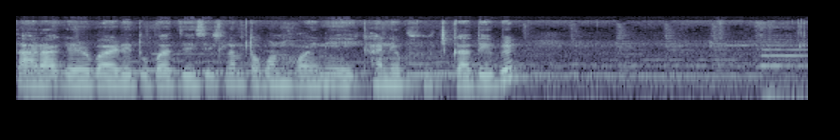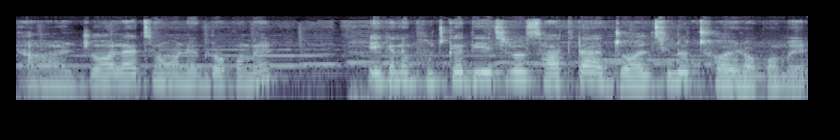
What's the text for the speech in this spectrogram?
তার আগের বাইরে দুবার দিয়েছিলাম তখন হয়নি। এইখানে ফুচকা দেবে। আর জল আছে অনেক রকমের। এখানে ফুচকা দিয়েছিল সাতটা, আর জল ছিল ছয় রকমের।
